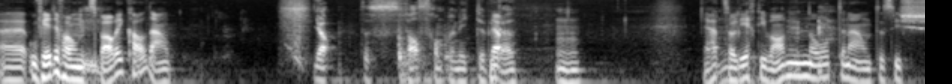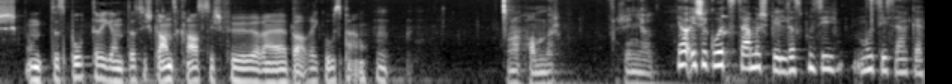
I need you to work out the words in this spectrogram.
Äh, auf jeden Fall und das Barrik halt auch. Ja, das Fass kommt man mit über, Ja. gell? Mhm. Er hat so leichte Vanillennoten auch und das, ist, und das Butterige und das ist ganz klassisch für äh, barrigen Ausbau. Ah, Hammer. Genial. Ja, ist ein gutes Zusammenspiel, das muss ich, muss ich sagen.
